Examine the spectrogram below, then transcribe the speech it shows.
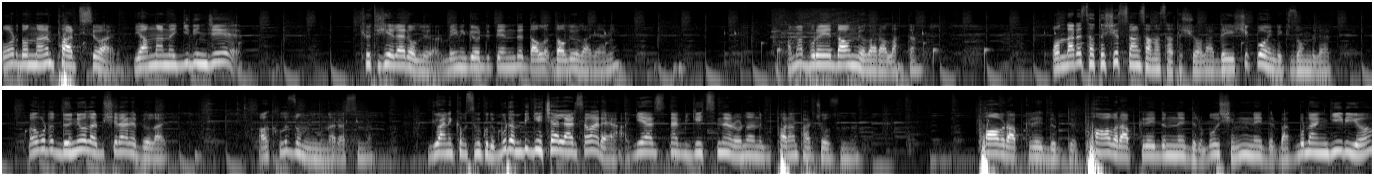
Orada onların partisi var. Yanlarına gidince kötü şeyler oluyor. Beni gördüklerinde dal- dalıyorlar yani. Ama buraya dalmıyorlar Allah'tan. Onlara satışırsan sana satışıyorlar. Değişik bu oyundaki zombiler. Bak burada dönüyorlar bir şeyler yapıyorlar. Akıllı zombi bunlar aslında. Güvenlik kapısını kuruyor. Buradan bir geçerlerse var ya. Gelsinler bir geçsinler oradan bir paramparça olsunlar. Power upgrader diyor. Power upgrader nedir? Bu şimdi nedir? Bak buradan giriyor.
